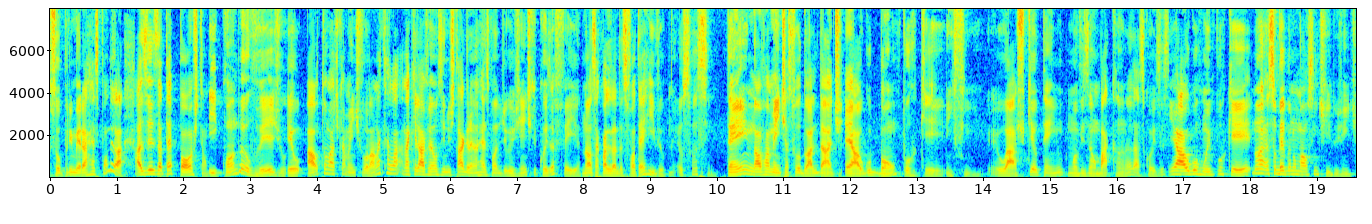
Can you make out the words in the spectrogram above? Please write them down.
sou o primeiro a responder lá. Às vezes até postam. E quando eu vejo, eu automaticamente vou lá naquela, naquele aviãozinho do Instagram, respondo, digo, gente, que coisa feia. Nossa, a qualidade dessa foto é terrível. Eu sou assim. Tem novamente a sua dualidade. É algo bom, porque, enfim, eu acho que eu tenho uma visão bacana das coisas. E é algo ruim porque não é soberba no mau sentido, gente.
